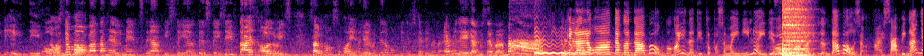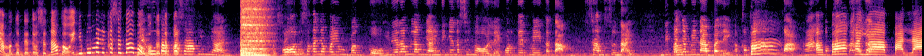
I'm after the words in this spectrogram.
80-80. O, Oo, basta di ba? mga batang helmet, stay happy, stay healthy, stay safe tayo as always. Sabi ko sa buhay, nag-helmet din ako, kitis, kaya tingnan everyday, God bless everyone, bye! Yung kilala ko nga ang taga Davao, hanggang ngayon, nandito pa sa Maynila, hindi ba bumabalik ng Davao? Sa, kahit sabi nga niya, maganda daw sa Davao. Eh, di bumalik ka sa Davao, May maganda utang pa sa akin yan. pa Oo, sa'yo. nasa kanya pa yung bag ko. Hiniram lang niya, hindi niya na sinuole porket may tatak, Samsonite. Hindi pa Ah. niya binabalik. Ang kapal ng mukha, ha? Ang Aba, kapal talaga. kaya pala.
